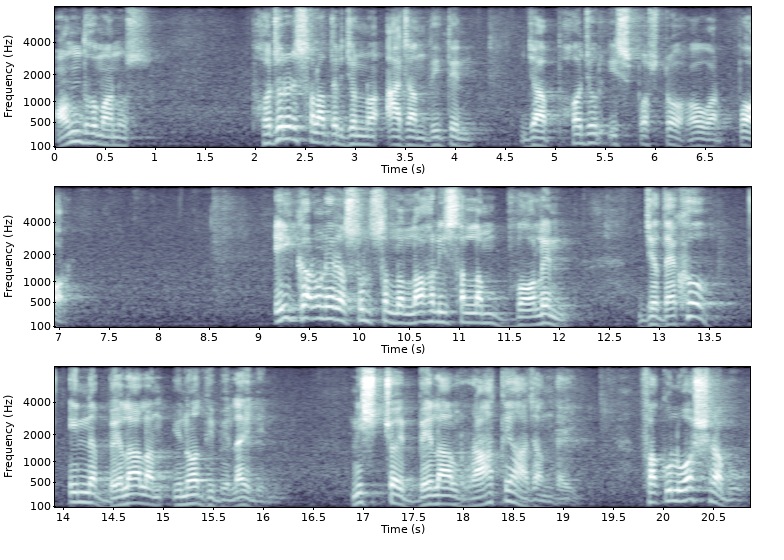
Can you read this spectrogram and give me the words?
অন্ধ মানুষ ফজরের সলাতের জন্য আজান দিতেন, যা ফজর স্পষ্ট হওয়ার পর। এই কারণে রসুল সাল্লাহ আলি সাল্লাম বলেন যে, দেখো, ইন্না বেলালান ইনদি বেলাইলিন। নিশ্চয় বেলাল রাতে আজান দেয়। ফাকুল ওয়াশরাবু।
